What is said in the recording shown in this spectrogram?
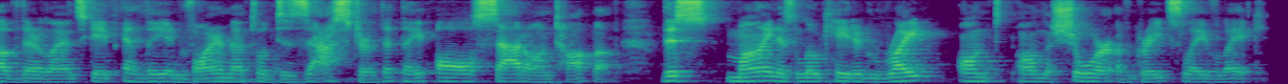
of their landscape and the environmental disaster that they all sat on top of. This mine is located right on on the shore of Great Slave Lake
